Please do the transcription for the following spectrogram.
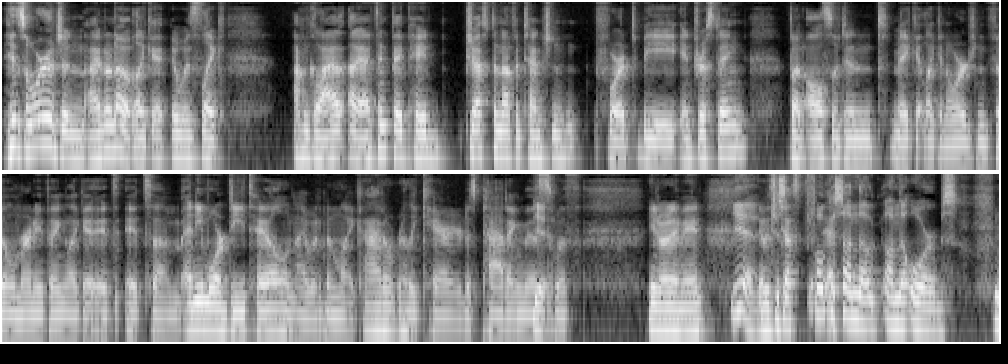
his origin, I don't know, like it, it was like I'm glad I, I think they paid just enough attention for it to be interesting. But also didn't make it like an origin film or anything. Like it, it it's um any more detail, and I would have been like, I don't really care. You're just padding this Yeah. with, you know what I mean? Yeah, It was just, just- focus on the on the orbs.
